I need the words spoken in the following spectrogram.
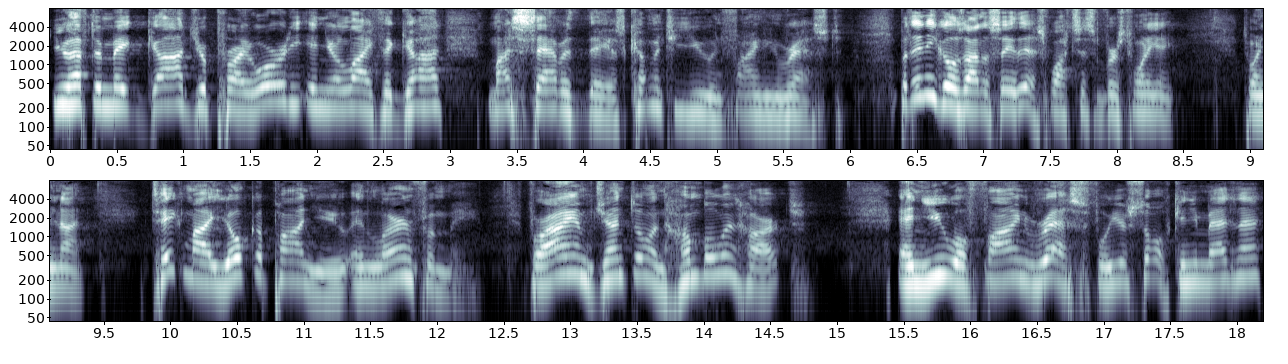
You have to make God your priority in your life. That God, my Sabbath day is coming to you and finding rest. But then he goes on to say this. Watch this in verse 28, 29. Take my yoke upon you and learn from me, for I am gentle and humble in heart, and you will find rest for your soul. Can you imagine that?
